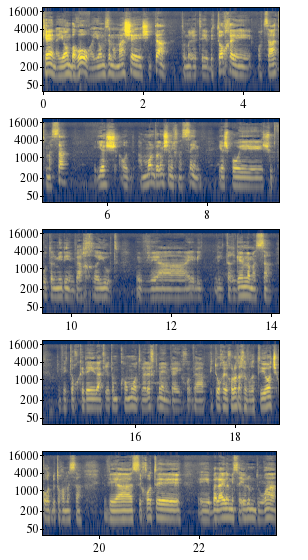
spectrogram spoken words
כן, היום ברור, היום זה ממש שיטה. זאת אומרת, בתוך הוצאת מסע, יש עוד המון דברים שנכנסים. יש פה אה, שותפות תלמידים ואחריות, ולהתארגן למסע, ותוך כדי להכיר את המקומות וללכת בהם, והפיתוח היכולות החברתיות שקורות בתוך המסע, והשיחות אה, אה, בלילה מסביב למדורה,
